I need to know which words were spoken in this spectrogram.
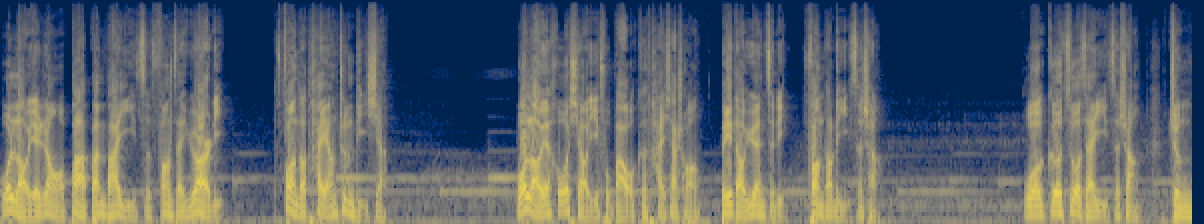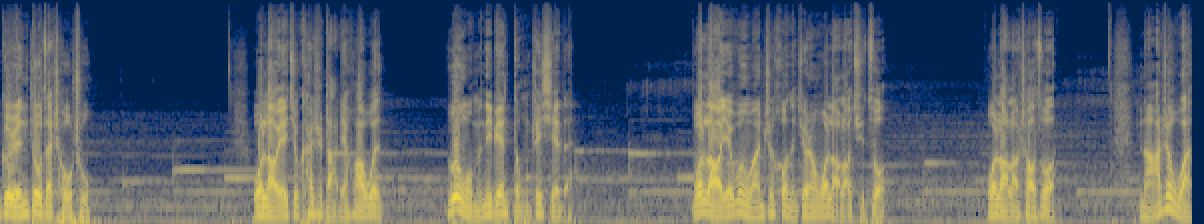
我姥爷让我爸搬把椅子放在院里，放到太阳正底下。我姥爷和我小姨夫把我哥抬下床，背到院子里，放到了椅子上。我哥坐在椅子上，整个人都在抽搐。我姥爷就开始打电话问。问我们那边懂这些的，我姥爷问完之后呢，就让我姥姥去做。我姥姥照做，拿着碗，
